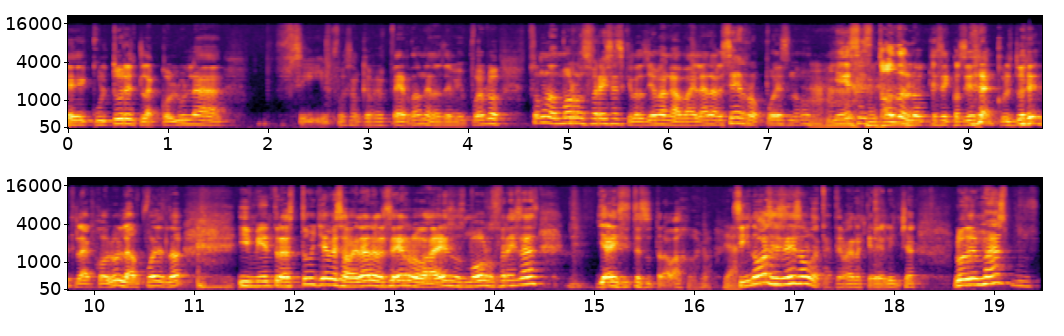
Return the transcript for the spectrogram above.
eh, cultura en Tlacolula sí, pues aunque me perdonen los de mi pueblo, son unos morros fresas que los llevan a bailar al cerro, pues, ¿no? Y eso es todo lo que se considera cultura en Tlacolula, pues, ¿no? Y mientras tú lleves a bailar al cerro a esos morros fresas, ya hiciste su trabajo, ¿no? Si no haces eso, te van a querer linchar. Lo demás, pues,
